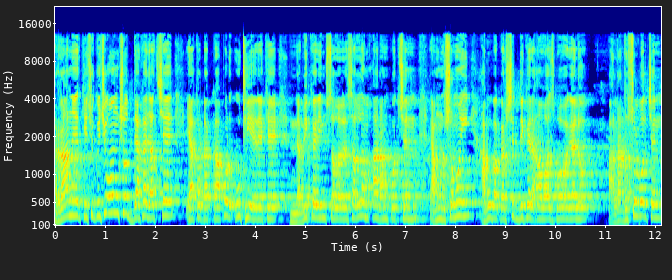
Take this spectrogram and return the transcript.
রানের কিছু কিছু অংশ দেখা যাচ্ছে। এতটা কাপড় উঠিয়ে রেখে নবী করিম সাল্লা সাল্লাম আরাম করছেন। এমন সময় আবু বাকার সিদ্দিকের আওয়াজ পাওয়া গেল। আল্লাহ রসুল বলছেন,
